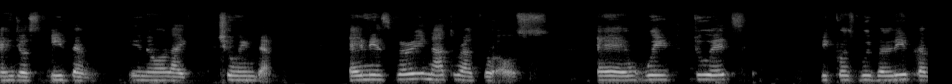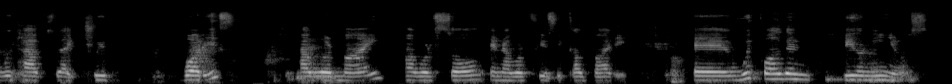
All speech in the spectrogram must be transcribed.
and just eat them. You know, like chewing them, and it's very natural for us. And we do it because we believe that we have like three bodies our mind, our soul, and our physical body. And we call them little niños.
